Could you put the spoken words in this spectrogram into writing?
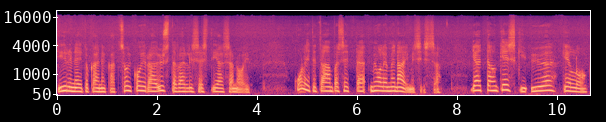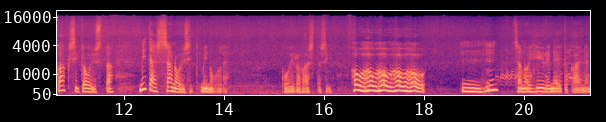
Hiirineitokainen katsoi koiraa ystävällisesti ja sanoi, oletetaanpas, että me olemme naimisissa ja että on keskiyö, kello on 12. Mitä sanoisit minulle? Koira vastasi, ho ho ho ho ho. Mhm, sanoi hiirineitokainen.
